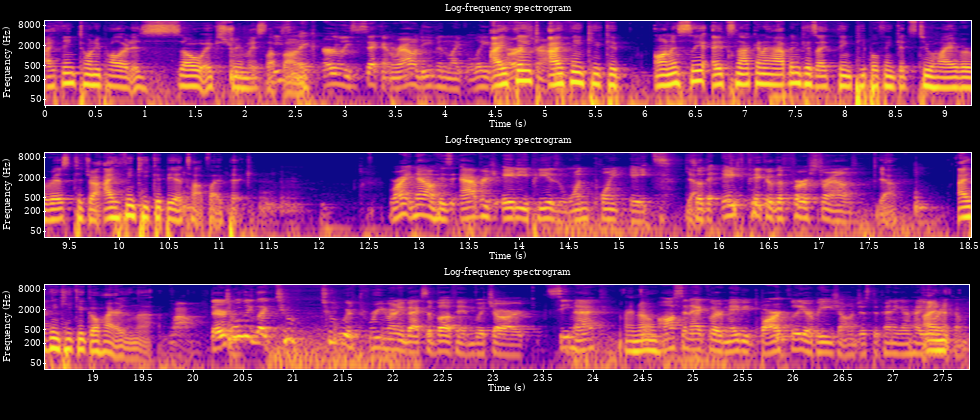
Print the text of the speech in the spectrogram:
I think Tony Pollard is so extremely slept he's on. like early second round, even like late. I first think round. I think he could honestly. It's not going to happen because I think people think it's too high of a risk to draft. I think he could be a top five pick. right now his average ADP is 1.8. Yeah. So the eighth pick of the first round. Yeah, I think he could go higher than that. Wow. There's only like two, two or three running backs above him, which are C Mac, I know. Austin Ekeler, maybe Barkley or Bijan, just depending on how you I, rank them.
